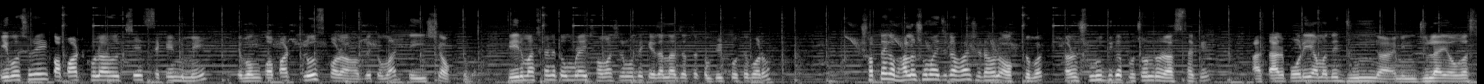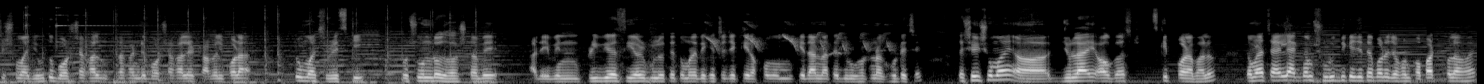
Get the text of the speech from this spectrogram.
এবছরে কপাট খোলা হচ্ছে সেকেন্ড মে এবং কপাট ক্লোজ করা হবে তোমার তেইশে অক্টোবর। এর মাঝখানে তোমরা এই ছ মাসের মধ্যে কেদারনাথ যাত্রা কমপ্লিট করতে পারো। সব থেকে ভালো সময় যেটা হয় সেটা হলো অক্টোবর, কারণ শুরুর দিকে প্রচণ্ড রাশ থাকে। আর তারপরেই আমাদের জুন আই মিন জুলাই, অগস্টের সময় যেহেতু বর্ষাকাল, উত্তরাখণ্ডে বর্ষাকালে ট্রাভেল করা টু মাচ রিস্কি প্রচণ্ড ধস নামে। আর ইভেন প্রিভিয়াস ইয়ারগুলোতে তোমরা দেখেছ যে কীরকম কেদারনাথে দুর্ঘটনা ঘটেছে। তো সেই সময় জুলাই, অগস্ট স্কিপ করা ভালো। তোমরা চাইলে একদম শুরুর দিকে যেতে পারো যখন কপাট খোলা হয়।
